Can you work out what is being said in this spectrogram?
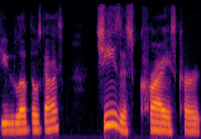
you love those guys. Jesus Christ, Kurt.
